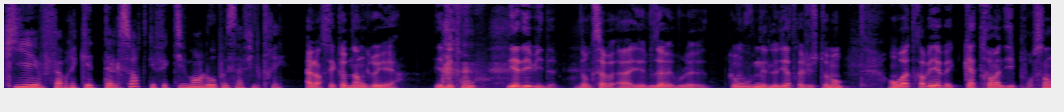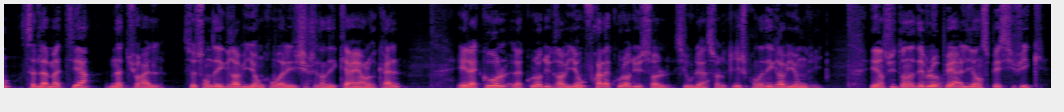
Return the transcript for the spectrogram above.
qui est fabriqué de telle sorte qu'effectivement l'eau peut s'infiltrer. Alors c'est comme dans le gruyère. Il y a des trous, il y a des vides. Donc euh, vous avez, comme vous venez de le dire très justement, on va travailler avec 90%, c'est de la matière naturelle. Ce sont des gravillons qu'on va aller chercher dans des carrières locales. Et la couleur, du gravillon fera la couleur du sol. Si vous voulez un sol gris, je prendrai des gravillons gris. Et ensuite, on a développé un liant spécifique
